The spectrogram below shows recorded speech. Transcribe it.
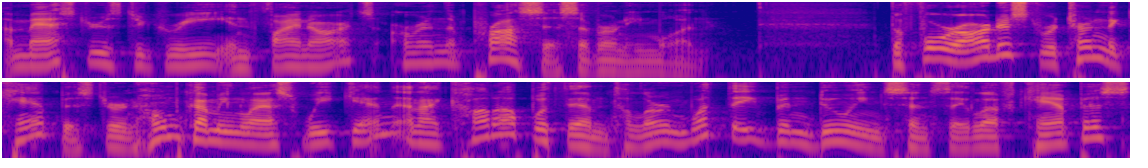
a master's degree in fine arts or in the process of earning one. The four artists returned to campus during homecoming last weekend, and I caught up with them to learn what they've been doing since they left campus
